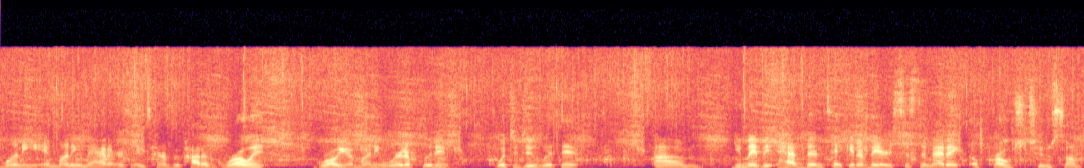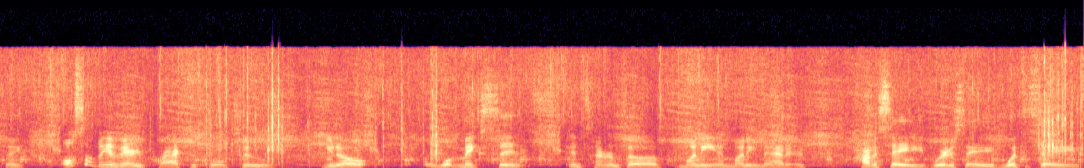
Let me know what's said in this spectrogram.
money and money matters in terms of how to grow it, grow your money, where to put it, what to do with it. Um, you may be, have been taking a very systematic approach to something. Also being very practical too. You know, what makes sense in terms of money and money matters. How to save, where to save, what to save.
